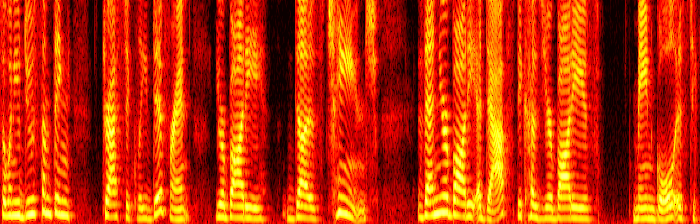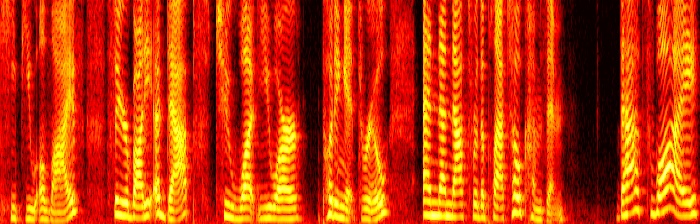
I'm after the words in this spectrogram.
So when you do something drastically different, your body does change. Then your body adapts because your body's main goal is to keep you alive. So your body adapts to what you are putting it through. And then that's where the plateau comes in. That's why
